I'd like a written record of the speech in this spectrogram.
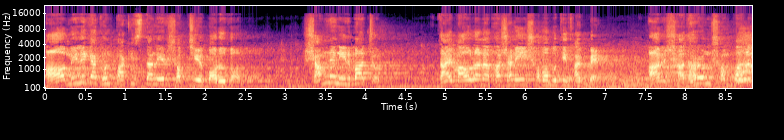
আওয়ামী লীগ এখন পাকিস্তানের সবচেয়ে বড় দল। সামনে নির্বাচন। তাই মাওলানা ভাসানী সভাপতি থাকবেন। আর সাধারণ সম্পাদক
